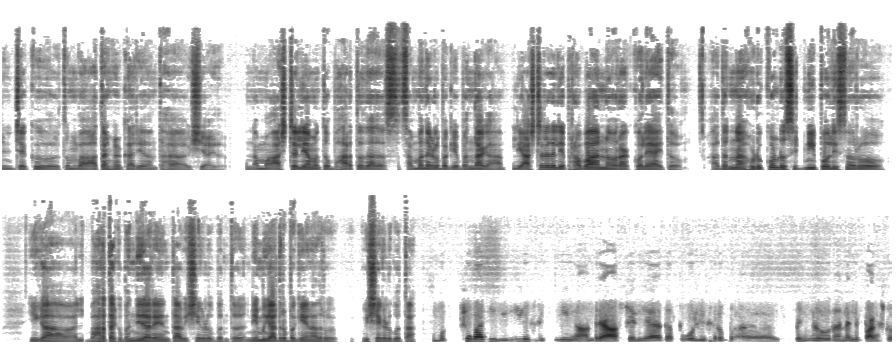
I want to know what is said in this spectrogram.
ನಿಜಕ್ಕೂ ತುಂಬಾ ಆತಂಕಕಾರಿಯಾದಂತಹ ವಿಷಯ ಇದು. ನಮ್ಮ ಆಸ್ಟ್ರೇಲಿಯಾ ಮತ್ತು ಭಾರತದ ಸಂಬಂಧಗಳ ಬಗ್ಗೆ ಬಂದಾಗ ಇಲ್ಲಿ ಆಸ್ಟ್ರೇಲಿಯಾದಲ್ಲಿ ಪ್ರಭಾ ಅನ್ನೋರ ಕೊಲೆ ಆಯ್ತು. ಅದನ್ನ ಹುಡುಕೊಂಡು ಸಿಡ್ನಿ ಪೊಲೀಸ್ನವರು ಈಗ ಅಲ್ಲಿ ಭಾರತಕ್ಕೆ ಬಂದಿದ್ದಾರೆ ಅಂತ ವಿಷಯಗಳು ಬಂತು. ನಿಮಗೆ ಅದ್ರ ಬಗ್ಗೆ ಏನಾದ್ರು ವಿಷಯಗಳು ಗೊತ್ತಾ? ಮುಖ್ಯವಾಗಿ ಇಲ್ಲಿ ಸಿಡ್ನಿ ಅಂದ್ರೆ ಆಸ್ಟ್ರೇಲಿಯಾದ ಪೊಲೀಸರು ಬೆಂಗಳೂರಿನಲ್ಲಿ ಬಹಳಷ್ಟು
